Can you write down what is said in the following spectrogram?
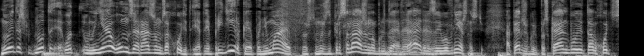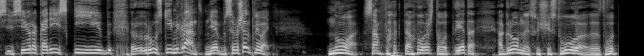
Ну это ж, ну вот, вот у меня ум за разум заходит, и это придирка, я понимаю, потому что мы же за персонажем наблюдаем, ну, да, да, да, не за его внешностью. Опять же говорю, пускай он будет там хоть северокорейский русский иммигрант, мне совершенно плевать. Но сам факт того, что вот это огромное существо, вот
